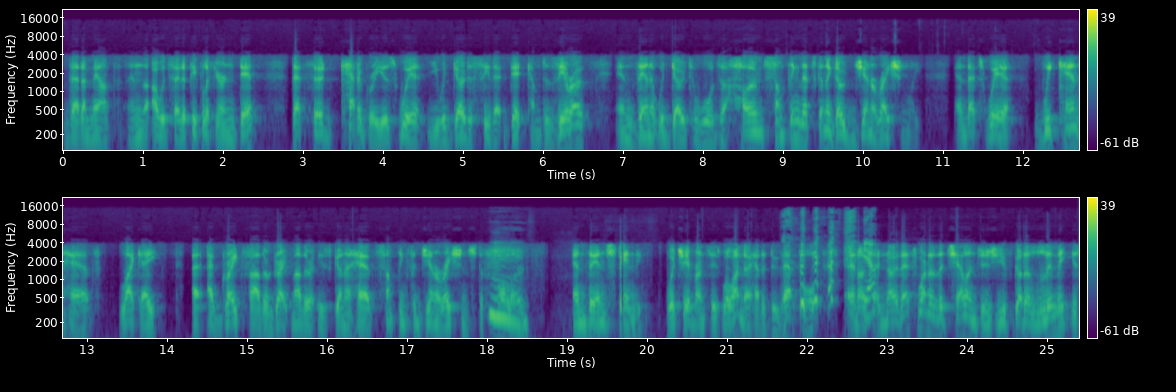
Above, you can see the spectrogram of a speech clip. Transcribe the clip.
that amount. And I would say to people, if you're in debt, that third category is where you would go to see that debt come to zero, and then it would go towards a home, something that's going to go generationally. And that's where we can have, like a, a, a great father, a great mother is going to have something for generations to follow. Mm and then spending. which everyone says, well, I know how to do that, Paul. and I Yep. say, no, that's one of the challenges. You've got to limit your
